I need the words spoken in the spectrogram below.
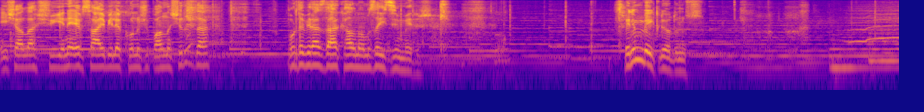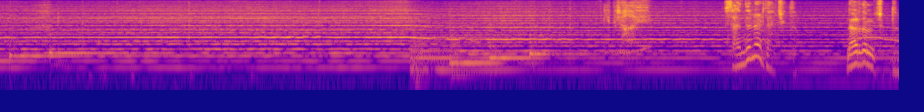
İnşallah şu yeni ev sahibiyle konuşup anlaşırız da burada biraz daha kalmamıza izin verir. Beni mi bekliyordunuz? İbrahim. Sen de nereden çıktın? Nereden mi çıktın?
